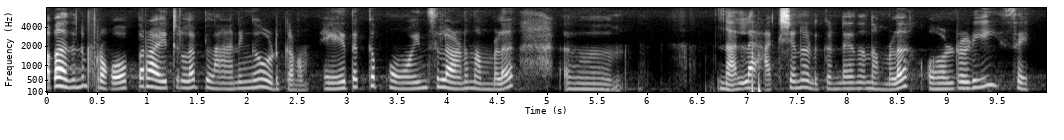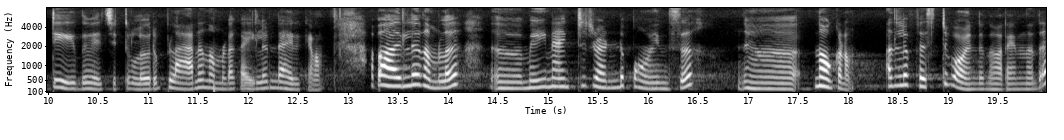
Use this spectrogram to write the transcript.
അപ്പോൾ അതിന് പ്രോപ്പറായിട്ടുള്ള പ്ലാനിങ് കൊടുക്കണം. ഏതൊക്കെ പോയിൻസിലാണ് നമ്മൾ നല്ല ആക്ഷൻ എടുക്കേണ്ടതെന്ന് നമ്മൾ ഓൾറെഡി സെറ്റ് ചെയ്ത് വെച്ചിട്ടുള്ള ഒരു പ്ലാന് നമ്മുടെ കയ്യിലുണ്ടായിരിക്കണം. അപ്പോൾ അതിൽ നമ്മൾ മെയിനായിട്ട് രണ്ട് പോയിന്റ്സ് നോക്കണം. അതിൽ ഫസ്റ്റ് പോയിന്റ് എന്ന് പറയുന്നത്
